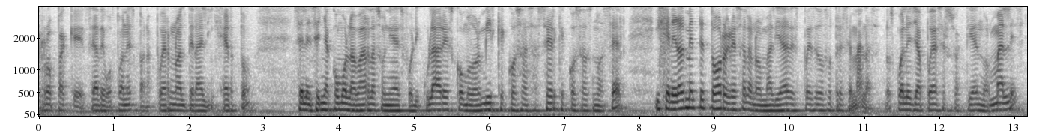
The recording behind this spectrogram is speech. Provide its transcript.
ropa que sea de botones para poder no alterar el injerto se le enseña cómo lavar las unidades foliculares, cómo dormir, qué cosas hacer, qué cosas no hacer. Y generalmente todo regresa a la normalidad después de dos o tres semanas, los cuales ya puede hacer sus actividades normales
